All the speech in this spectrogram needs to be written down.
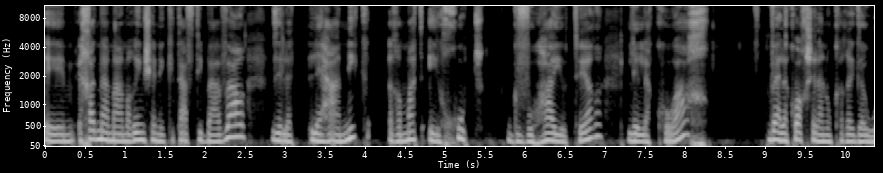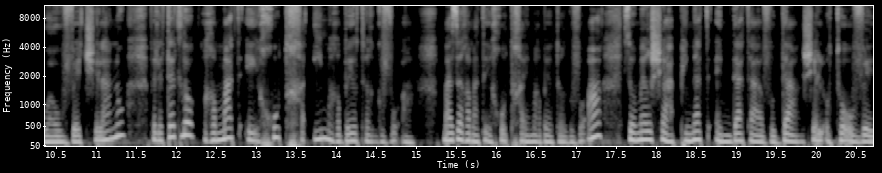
אמ, אחד מהמאמרים שאני כתבתי בעבר, זה להעניק רמת איכות גבוהה יותר ללקוח. והלקוח שלנו כרגע הוא העובד שלנו, ולתת לו רמת איכות חיים הרבה יותר גבוהה. מה זה רמת איכות חיים הרבה יותר גבוהה? זה אומר שהפינת עמדת העבודה של אותו עובד,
